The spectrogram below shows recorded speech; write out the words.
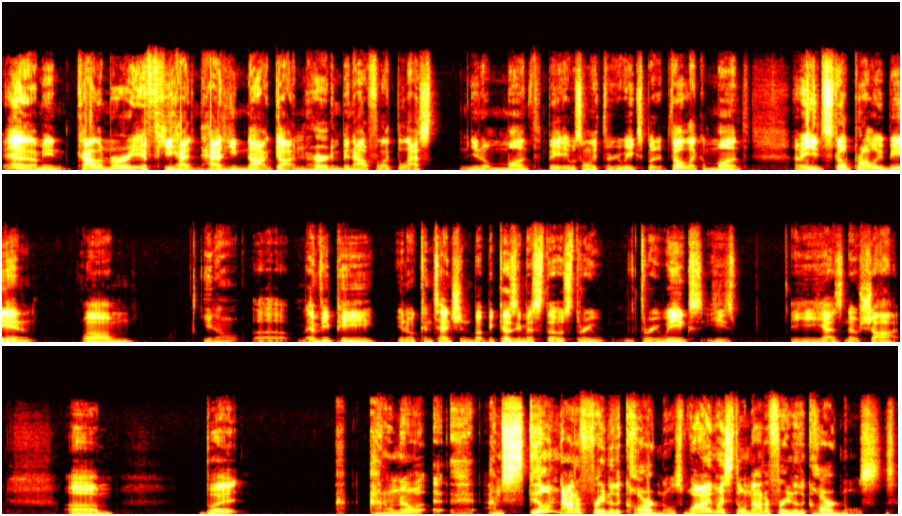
yeah, I mean Kyler Murray, if he had had he not gotten hurt and been out for like the last you know month, it was only three weeks, but it felt like a month. I mean, he'd still probably be in. Um, you know, uh, MVP, you know, contention, but because he missed those three three weeks, he's he has no shot. Um, but I I don't know. Uh, I'm still not afraid of the Cardinals. Why am I still not afraid of the Cardinals?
